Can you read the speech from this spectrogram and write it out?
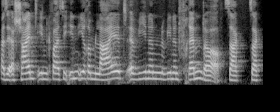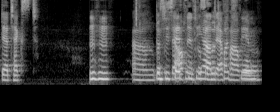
Also er scheint ihnen quasi in ihrem Leid äh, wie ein, wie ein Fremder, sagt, sagt der Text. Mhm. Ähm, das ist ja auch eine interessante Erfahrung.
